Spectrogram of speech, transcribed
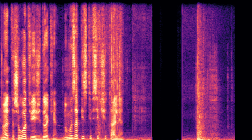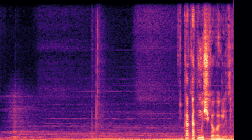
Ну это же вот вещдоки. Ну мы записки все читали. Как отмычка выглядит?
